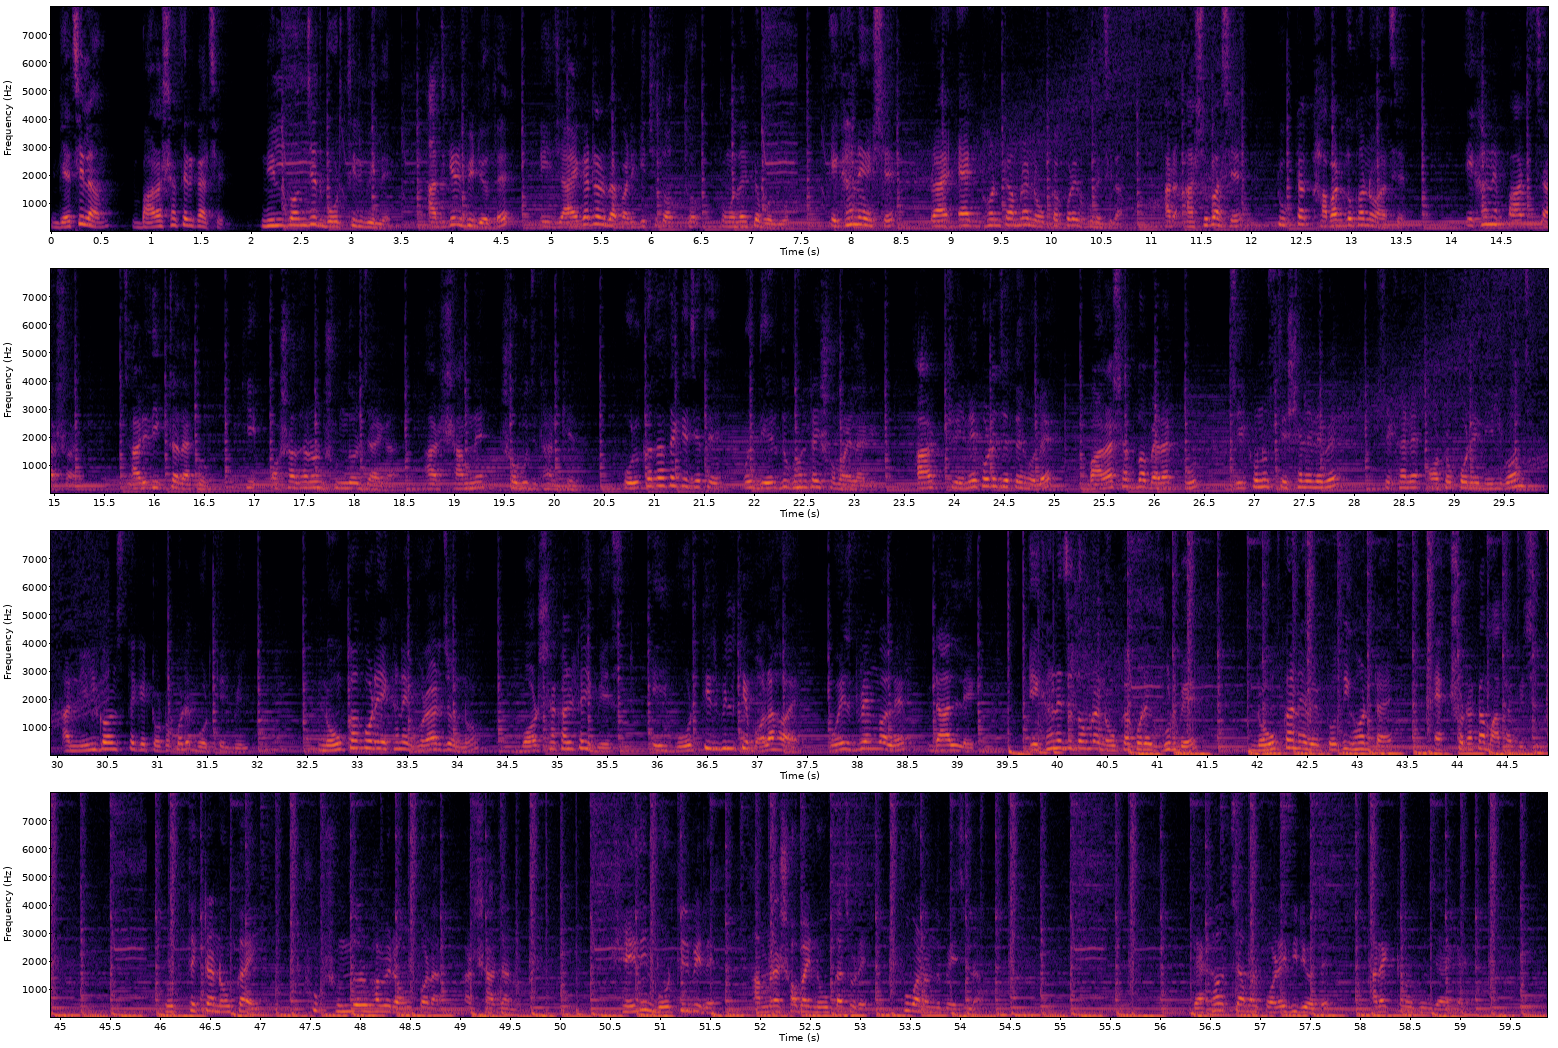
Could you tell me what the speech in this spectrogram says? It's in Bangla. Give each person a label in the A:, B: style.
A: গেছিলাম বারাসাতের কাছে, নীলগঞ্জের বর্তির বিলে। আজকের ভিডিওতে এই জায়গাটার ব্যাপারে কিছু তথ্য তোমাদেরকে বলব। এখানে এসে প্রায় এক ঘণ্টা আমরা নৌকা করে ঘুরেছিলাম। আর আশেপাশে টুকটাক খাবার দোকানও আছে। এখানে পাট চাষ হয়। চারিদিকটা দেখো কি অসাধারণ সুন্দর জায়গা। আর সামনে সবুজ ধান ক্ষেত। কলকাতা থেকে যেতে ওই দেড় দু ঘন্টায় সময় লাগে। আর ট্রেনে করে যেতে হলে বারাসাত বা ব্যারাকপুর যে কোনো স্টেশনে নেবে, সেখানে অটো করে নীলগঞ্জ আর নীলগঞ্জ থেকে টোটো করে বর্তির বিল নৌকা করে এখানে ঘোরার জন্য বর্ষাকালটাই বেস্ট এই বর্তির বিলকে বলা হয় ওয়েস্ট বেঙ্গলের ডাল লেক। এখানে যে তোমরা নৌকা করে ঘুরবে, নৌকা নেবে প্রতি ঘন্টায় একশো টাকা মাথা পিছু। প্রত্যেকটা নৌকায় খুব সুন্দরভাবে রং করা আর সাজানো। সেই দিন বর্তির বিলে আমরা সবাই নৌকা চড়ে খুব আনন্দ পেয়েছিলাম। দেখা হচ্ছে আমার পরের ভিডিওতে আরেকটা নতুন জায়গায়।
